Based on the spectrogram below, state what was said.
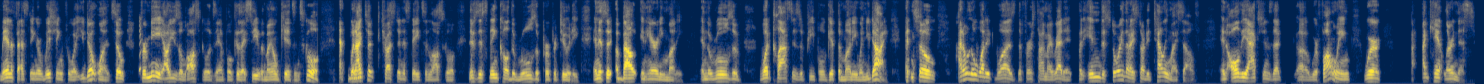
manifesting or wishing for what you don't want. So for me, I'll use a law school example because I see it with my own kids in school when I took trust in estates in law school, there's this thing called the rules of perpetuity, and it's about inheriting money and the rules of what classes of people get the money when you die. And so I don't know what it was the first time I read it, but in the story that I started telling myself and all the actions that uh, we're following were I can't learn this.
